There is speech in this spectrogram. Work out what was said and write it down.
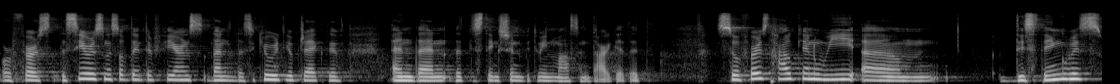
or first the seriousness of the interference, then the security objective, and then the distinction between mass and targeted. So first, how can we um, distinguish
